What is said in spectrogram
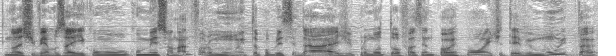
Que nós tivemos aí, como, como mencionado, foram muita publicidade, promotor fazendo PowerPoint, teve muita,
